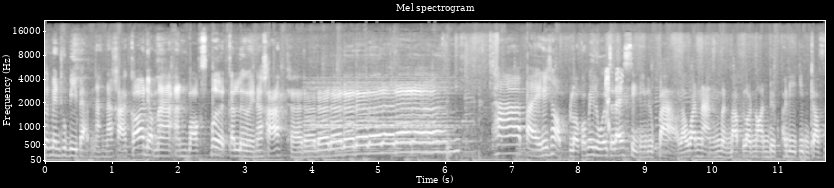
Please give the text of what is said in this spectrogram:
จะเป็นทูบีแบบนั้นนะคะ ก็เดี๋ยวมาอันบ็อกซ์เปิดกันเลยนะคะถ้าไปที่ช็อปเราก็ไม่รู้ว่าจะได้สีนี้หรือเปล่า แล้ววันนั้นเหมือนแบบเรานอนดึกพอดีกินกาแฟ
